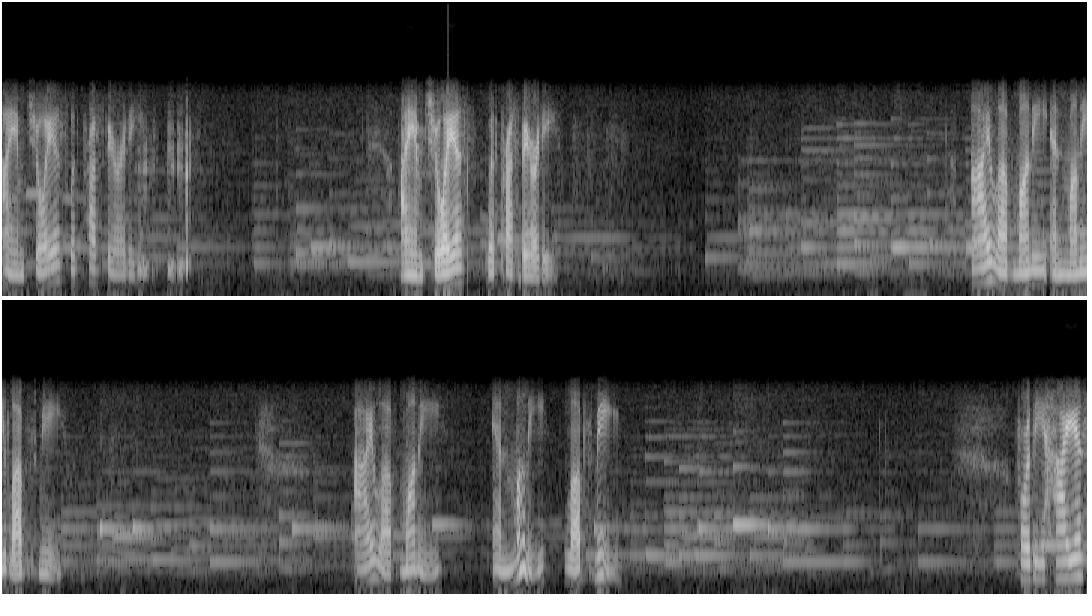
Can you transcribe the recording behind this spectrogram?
I am joyous with prosperity. I am joyous with prosperity. I love money and money loves me. I love money and money loves me. For the highest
